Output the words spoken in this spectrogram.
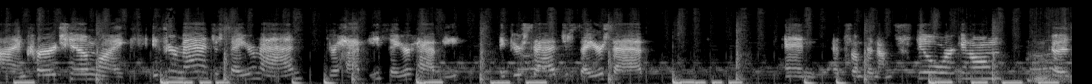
I encourage him like, if you're mad, just say you're mad. If you're happy, say you're happy. If you're sad, just say you're sad. And that's something I'm still working on because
